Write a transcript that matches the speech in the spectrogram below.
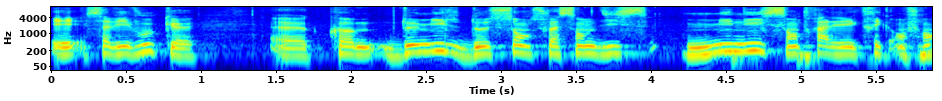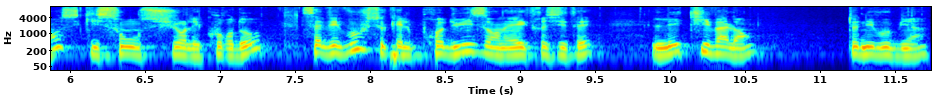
Et savez-vous que euh, comme 2270 mini centrales électriques en France qui sont sur les cours d'eau, savez-vous ce qu'elles produisent en électricité? L'équivalent, tenez-vous bien,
